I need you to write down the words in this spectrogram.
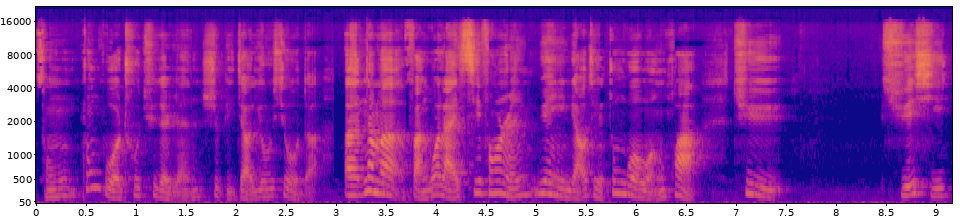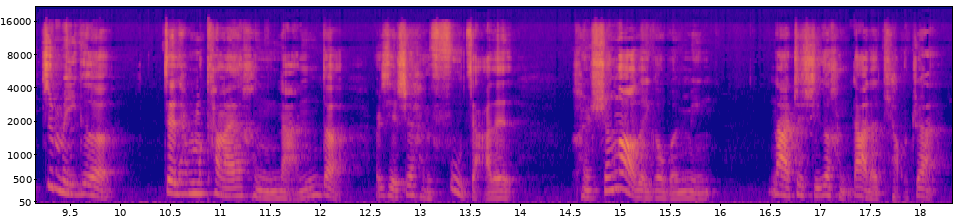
从中国出去的人是比较优秀的。呃，那么反过来，西方人愿意了解中国文化，去学习这么一个在他们看来很难的。而且是很复杂的、很深奥的一个文明，那这是一个很大的挑战。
